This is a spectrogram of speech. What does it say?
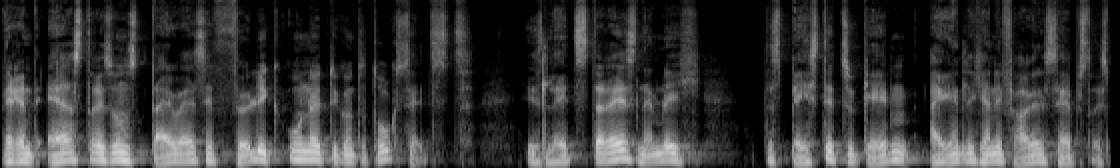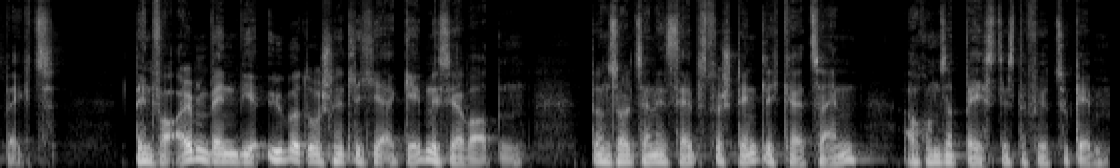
Während ersteres uns teilweise völlig unnötig unter Druck setzt, ist letzteres, nämlich das Beste zu geben, eigentlich eine Frage des Selbstrespekts. Denn vor allem, wenn wir überdurchschnittliche Ergebnisse erwarten, dann soll es eine Selbstverständlichkeit sein, auch unser Bestes dafür zu geben.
